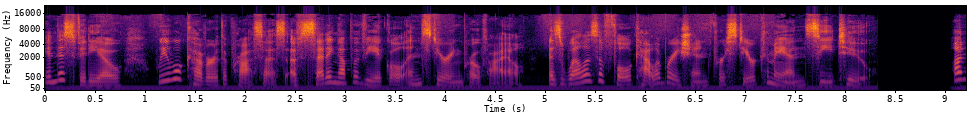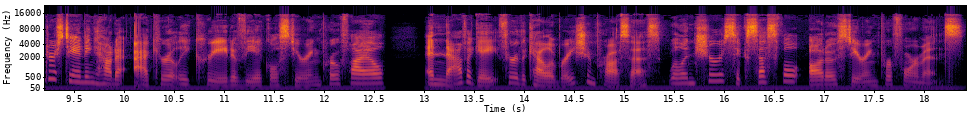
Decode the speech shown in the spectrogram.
In this video, we will cover the process of setting up a vehicle and steering profile, as well as a full calibration for SteerCommand Z2. Understanding how to accurately create a vehicle steering profile and navigate through the calibration process will ensure successful auto steering performance.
